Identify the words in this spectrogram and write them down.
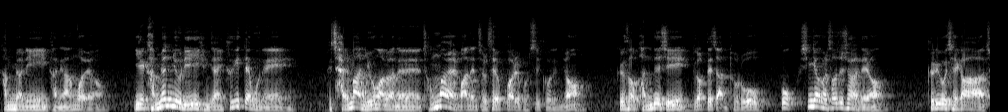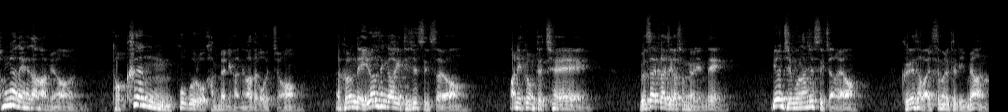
감면이 가능한 거예요. 이게 감면율이 굉장히 크기 때문에 그 잘만 이용하면은 정말 많은 절세 효과를 볼 수 있거든요. 그래서 반드시 누락되지 않도록 꼭 신경을 써주셔야 돼요. 그리고 제가 청년에 해당하면 더 큰 폭으로 감면이 가능하다고 했죠. 아, 그런데 이런 생각이 드실 수 있어요. 아니, 그럼 대체 몇 살까지가 청년인데? 이런 질문 하실 수 있잖아요. 그래서 말씀을 드리면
